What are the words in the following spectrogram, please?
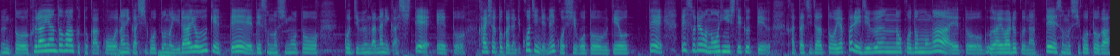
うんと、クライアントワークとかこう何か仕事の依頼を受けて、で、その仕事をこう自分が何かして、えーと、会社とかじゃなくて個人でね、こう仕事を請け負って、てでそれを納品していくっていう形だとやっぱり自分の子供が、えーと、具合悪くなってその仕事が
